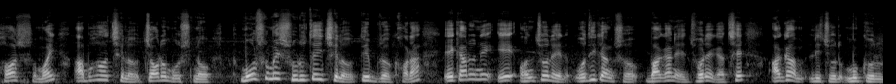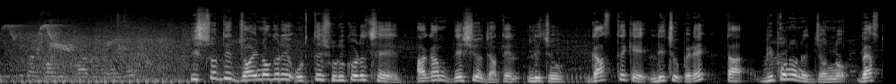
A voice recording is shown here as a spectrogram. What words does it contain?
হওয়ার সময় আবহাওয়া ছিল চরম উষ্ণ। মৌসুমের শুরুতেই ছিল তীব্র খরা। এ কারণে এ অঞ্চলের অধিকাংশ বাগানে ঝরে গেছে আগাম লিচুর মুকুল। ঈশ্বরদীর জয়নগরে উঠতে শুরু করেছে আগাম দেশীয় জাতের লিচু। গাছ থেকে লিচু পেড়ে তা বিপণনের জন্য ব্যস্ত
